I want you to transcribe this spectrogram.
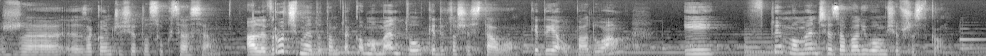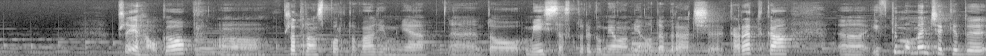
że e, zakończy się to sukcesem. Ale wróćmy do tamtego momentu, kiedy to się stało, kiedy ja upadłam i w tym momencie zawaliło mi się wszystko. Przyjechał GOP, przetransportowali mnie e, do miejsca, z którego miała mnie odebrać karetka. I w tym momencie, kiedy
